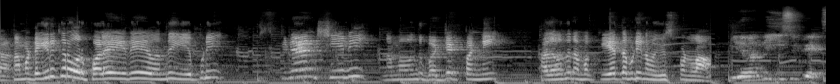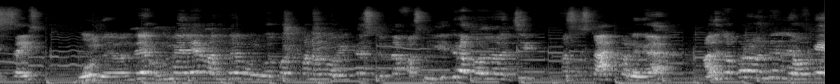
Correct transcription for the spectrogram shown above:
தான். நம்மகிட்ட இருக்கிற ஒரு பழைய இதே வந்து எப்படி ஃபினான்ஷியலி நம்ம வந்து பட்ஜெட் பண்ணி அதை வந்து நமக்கு ஏற்றபடி நம்ம யூஸ் பண்ணலாம் இது வந்து ஈஸி டு எக்ஸசைஸ் உங்களுக்கு வந்து உண்மையிலே வந்து உங்களுக்கு ஒர்க் அவுட் பண்ணணும் ஒரு இன்ட்ரெஸ்ட் இருந்தா ஃபர்ஸ்ட் இருக்கிற பொருளை வச்சு ஃபர்ஸ்ட் ஸ்டார்ட் பண்ணுங்க அதுக்கப்புறம் வந்து ஓகே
